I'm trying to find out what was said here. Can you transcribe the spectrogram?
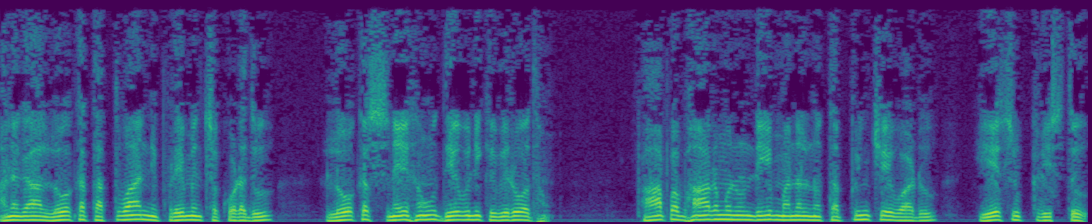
అనగా లోకతత్వాన్ని ప్రేమించకూడదు. లోక స్నేహం దేవునికి విరోధం. పాపభారము నుండి మనల్ని తప్పించేవాడు యేసుక్రీస్తు.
